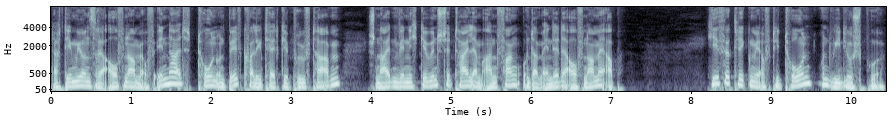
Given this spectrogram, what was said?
Nachdem wir unsere Aufnahme auf Inhalt, Ton und Bildqualität geprüft haben, schneiden wir nicht gewünschte Teile am Anfang und am Ende der Aufnahme ab. Hierfür klicken wir auf die Ton- und Videospur,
